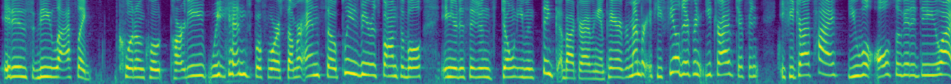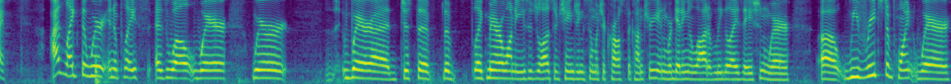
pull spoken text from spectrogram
It is the last like quote unquote party weekend before summer ends. So please be responsible in your decisions. Don't even think about driving impaired. Remember, if you feel different, you drive different. If you drive high, you will also get a DUI. I like that we're in a place as well where we're where uh, just the, the like marijuana usage laws are changing so much across the country, and we're getting a lot of legalization where uh, we've reached a point where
